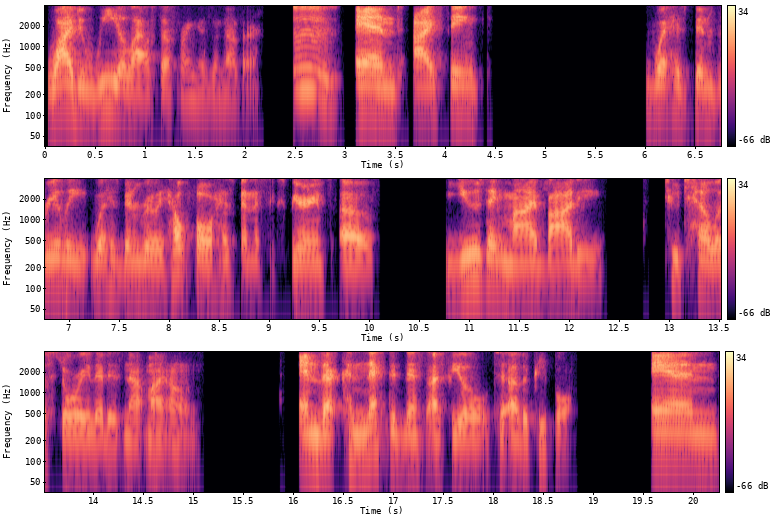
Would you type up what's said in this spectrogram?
Why do we allow suffering is another? Mm. and i think what has been really what has been really helpful has been this experience of using my body to tell a story that is not my own and that connectedness i feel to other people. And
